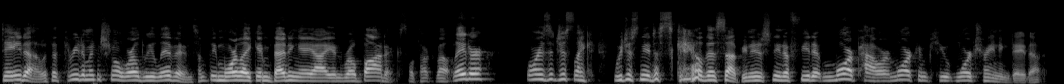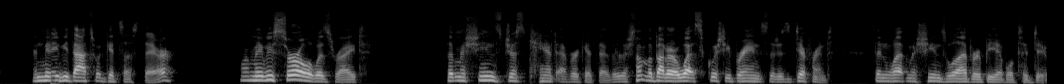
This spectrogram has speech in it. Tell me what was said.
data with the three-dimensional world we live in, something more like embedding AI in robotics I'll talk about later. Or is it just like, we just need to scale this up. You just need to feed it more power, more compute, more training data. And maybe that's what gets us there. Or maybe Searle was right, that machines just can't ever get there. There's something about our wet, squishy brains that is different than what machines will ever be able to do.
